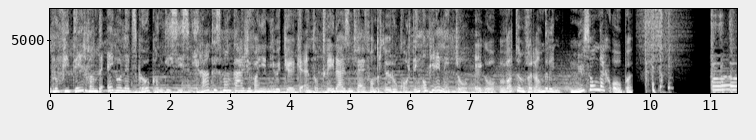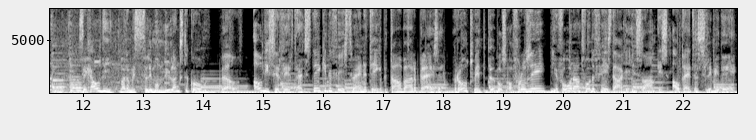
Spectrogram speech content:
Profiteer van de Ego Let's Go condities. Gratis montage van je nieuwe keuken en tot 2500 euro korting op je elektro. Ego, wat een verandering. Nu zondag open. Zeg Aldi, waarom is het slim om nu langs te komen? Wel, Aldi serveert uitstekende feestwijnen tegen betaalbare prijzen. Rood, wit, bubbels of rosé, je voorraad voor de feestdagen inslaan is altijd een slim idee.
